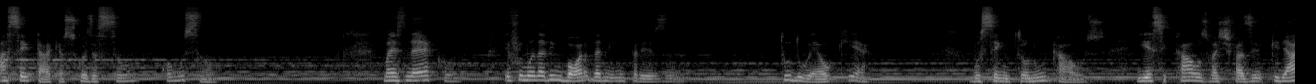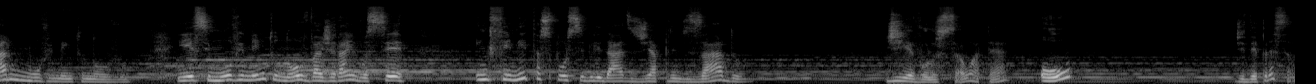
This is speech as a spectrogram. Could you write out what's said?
Aceitar que as coisas são como são. Mas, Neco, eu fui mandado embora da minha empresa tudo é o que é. Você entrou num caos e esse caos vai te fazer criar um movimento novo. E esse movimento novo vai gerar em você infinitas possibilidades de aprendizado, de evolução até, ou de depressão.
